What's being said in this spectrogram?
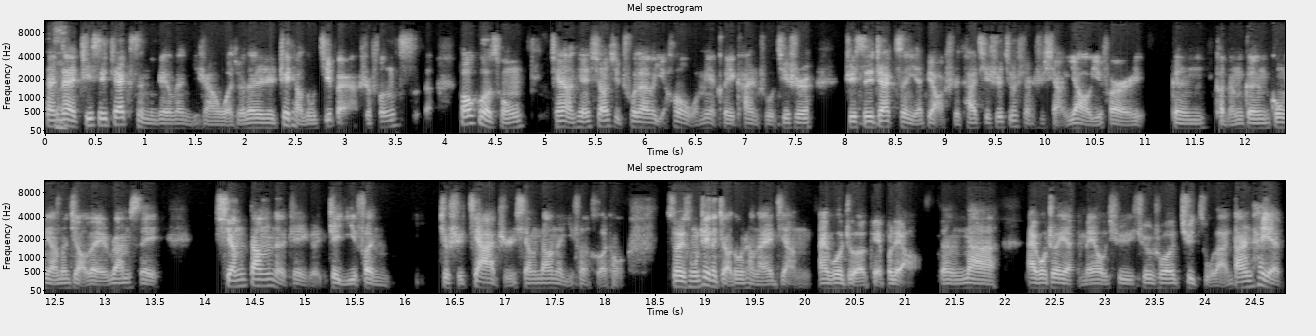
但在 G C Jackson 的这个问题上，我觉得这条路基本上是封死的。包括从前两天消息出来了以后，我们也可以看出，其实 G C Jackson 也表示，他其实就算是想要一份跟可能跟公羊的角位 Ramsey 相当的这个这一份。就是价值相当的一份合同，所以从这个角度上来讲，爱国者给不了，嗯，那爱国者也没有去，就是说去阻拦，当然他也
